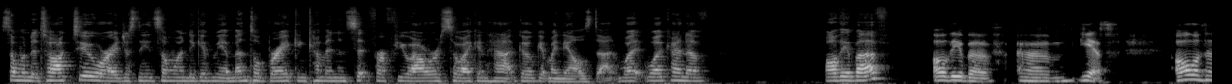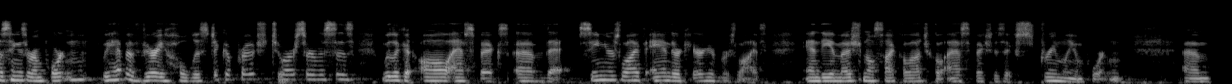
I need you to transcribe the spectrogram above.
someone to talk to or I just need someone to give me a mental break and come in and sit for a few hours so I can ha- go get my nails done. What what kind of all the above? All the above. Um, yes, all of those things are important. We have a very holistic approach to our services. We look at all aspects of that senior's life and their caregiver's lives. And the emotional, psychological aspect is extremely important. Um,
